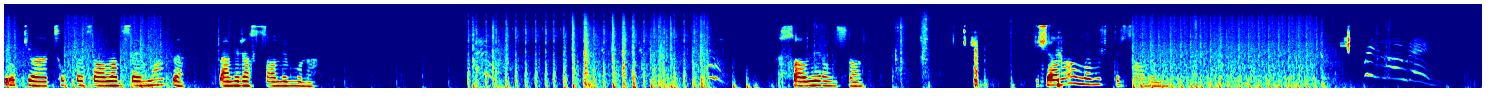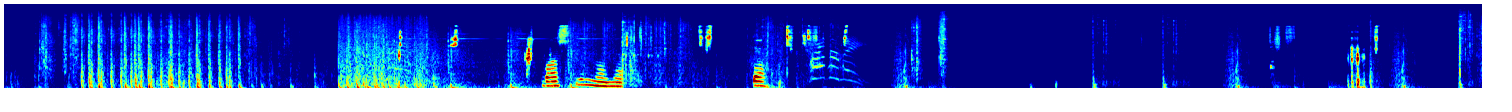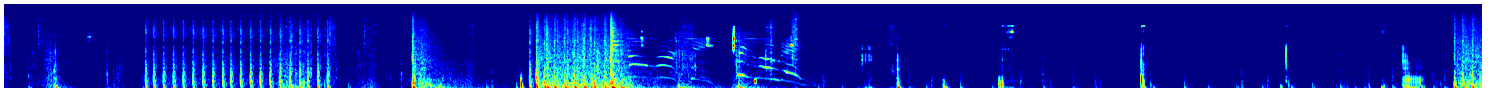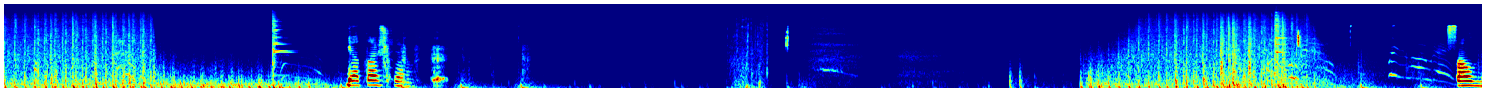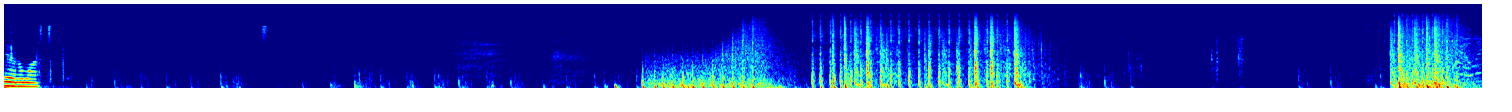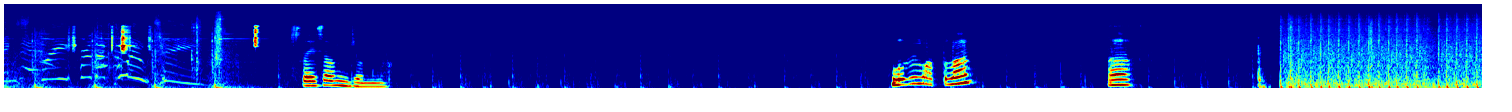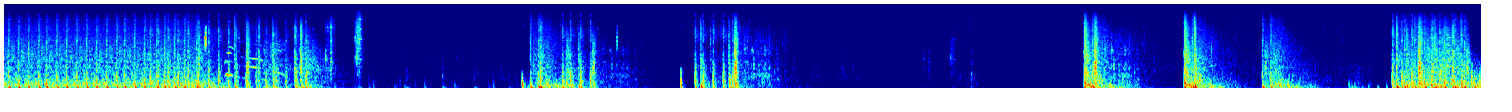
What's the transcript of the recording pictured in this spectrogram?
Yok ya çok da sağlam sayılmaz da. Ben biraz sallayayım buna. Sallıyorum şu an. İnşallah anlamıştır. Reloading. Başlayayım mı Ömer? Gel. Aşağı. Reloading. Salmıyorum artık. Sayı salmayacağım bunu. Lobi mi attı lan? Ha.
